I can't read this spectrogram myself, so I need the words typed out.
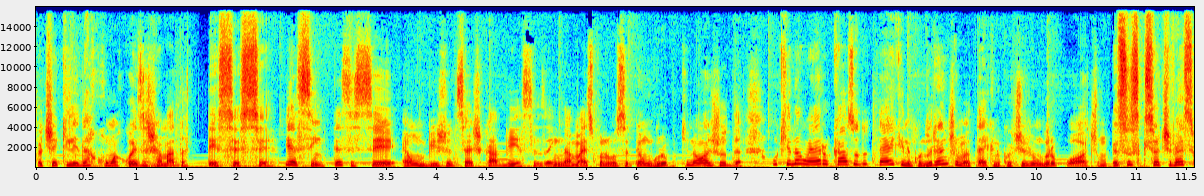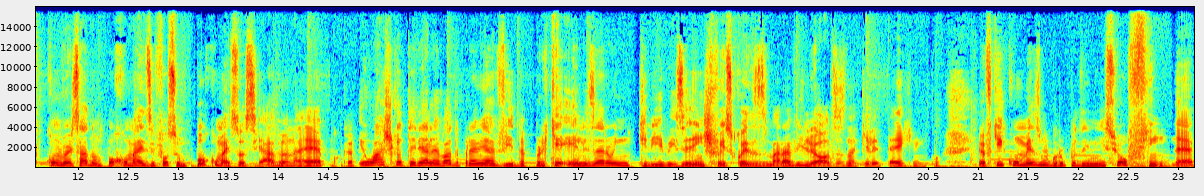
eu tinha que lidar com uma coisa chamada TCC. E assim, TCC é um bicho de sete cabeças, ainda mais quando você tem um grupo que não ajuda, o que não era o caso do técnico. Durante o meu técnico, eu tive um grupo ótimo. Pessoas que se eu tivesse conversado um pouco mais e fosse um pouco mais sociável na época, eu acho que eu teria levado pra minha vida, porque eles eram incríveis e a gente fez coisas maravilhosas naquele técnico. Eu fiquei com o mesmo grupo do início ao fim, né?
